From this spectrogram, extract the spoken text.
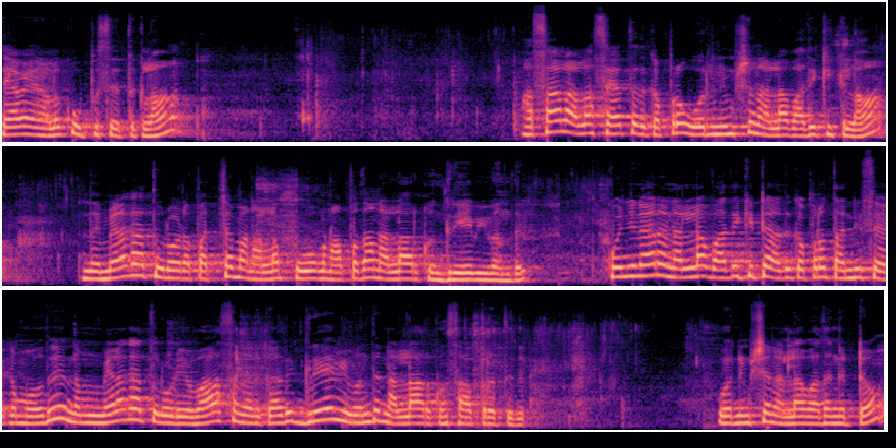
தேவையான அளவுக்கு உப்பு சேர்த்துக்கலாம். மசாலாலாம் சேர்த்ததுக்கப்புறம் ஒரு நிமிஷம் நல்லா வதக்கிக்கலாம். இந்த மிளகாத்தூளோட பச்சை மணம்லாம் போகணும். அப்போ தான் நல்லாயிருக்கும் கிரேவி வந்து. கொஞ்ச நேரம் நல்லா வதக்கிட்டு அதுக்கப்புறம் தண்ணி சேர்க்கும் போது நம்ம மிளகாத்தூளுடைய வாசனை இருக்காது. கிரேவி வந்து நல்லாயிருக்கும் சாப்பிட்றதுக்கு. ஒரு நிமிஷம் நல்லா வதங்கிட்டோம்.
